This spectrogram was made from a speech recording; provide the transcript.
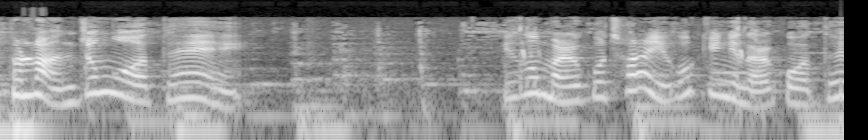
이거 별로 안 좋은 것 같아. 이거 말고 차라리 이거 낀 게 나을 것 같아.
